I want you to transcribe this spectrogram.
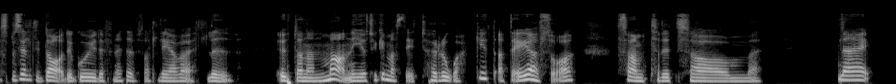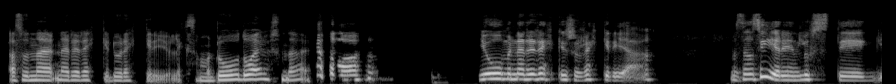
speciellt idag, det går ju definitivt att leva ett liv utan en man. Jag tycker mest det är tråkigt att det är så, samtidigt som nej, alltså när, när det räcker, då räcker det ju liksom och då, då är det som det är. Ja. Jo, men när det räcker så räcker det ja. Men sen så är det en lustig,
